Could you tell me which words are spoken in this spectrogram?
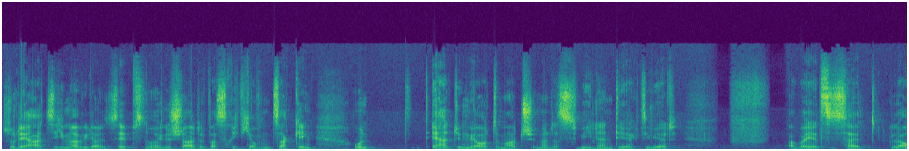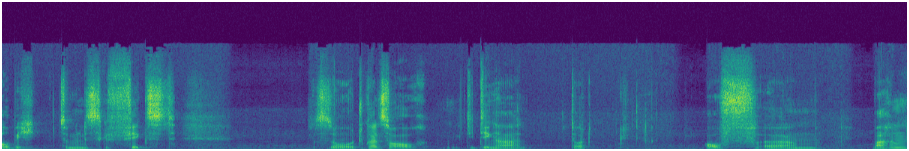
So, der hat sich immer wieder selbst neu gestartet, was richtig auf den Sack ging. Und er hat irgendwie automatisch immer das WLAN deaktiviert. Aber jetzt ist halt, glaube ich, zumindest gefixt. So, du kannst doch auch die Dinger dort aufmachen. Ähm,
